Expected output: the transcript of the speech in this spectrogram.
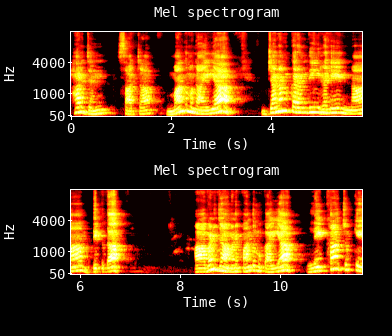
ਹਰ ਜਨ ਸਾਚਾ ਮੰਗ ਮੰਗਾਈਆ ਜਨਮ ਕਰਨ ਦੀ ਰਹੇ ਨਾ ਵਿਪਦਾ ਆਵਣ ਜਾਵਣ ਪੰਧ ਮੁਕਾਈਆ ਲੇਖਾ ਚੁੱਕੇ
